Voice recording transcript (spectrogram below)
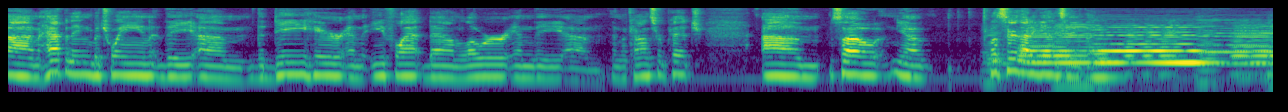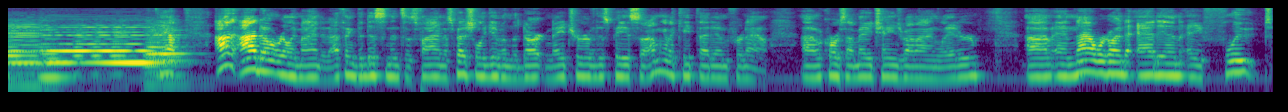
um, happening between the um, the D here and the E flat down lower in the um, in the concert pitch. Um, so you know, let's hear that again. See Yeah, I, I don't really mind it. I think the dissonance is fine, especially given the dark nature of this piece. So I'm going to keep that in for now. Uh, of course, I may change my mind later. Um, and now we're going to add in a flute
